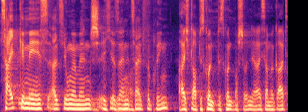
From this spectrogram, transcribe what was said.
zeitgemäß als junger Mensch hier seine ja. Zeit verbringen? Ah, ich glaube, das konnte das konnte man schon. Ja, ich sage mal gerade,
